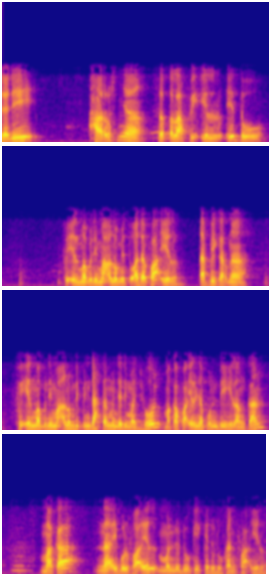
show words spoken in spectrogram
Jadi harusnya setelah fi'il itu fi'il mabni ma'lum itu ada fa'il, tapi karena fi'il mabni ma'lum dipindahkan menjadi majhul, maka fa'ilnya pun dihilangkan, maka naibul fa'il menduduki kedudukan fa'il.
